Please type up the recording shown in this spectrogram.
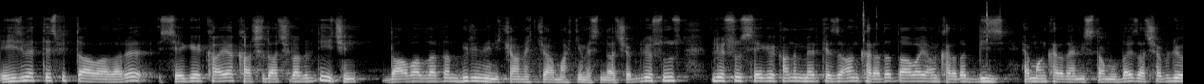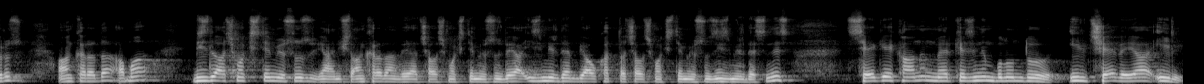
E, hizmet tespit davaları SGK'ya karşı da açılabildiği için davalardan birinin ikametgahı mahkemesinde açabiliyorsunuz. Biliyorsunuz SGK'nın merkezi Ankara'da. Davayı Ankara'da biz hem Ankara'da hem İstanbul'dayız açabiliyoruz. Ankara'da ama bizle açmak istemiyorsunuz. Yani işte Ankara'dan veya çalışmak istemiyorsunuz veya İzmir'den bir avukatla çalışmak istemiyorsunuz. İzmir'desiniz. SGK'nın merkezinin bulunduğu ilçe veya il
